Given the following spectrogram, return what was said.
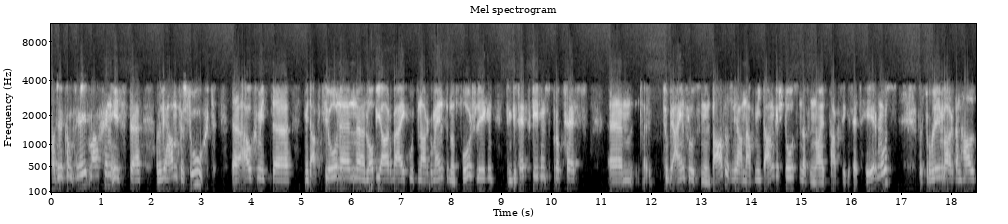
was wir konkret machen ist, äh, also wir haben versucht, äh, auch mit, äh, mit Aktionen, Lobbyarbeit, guten Argumenten und Vorschlägen den Gesetzgebungsprozess ähm, zu beeinflussen in Basel. Also wir haben auch mit angestoßen, dass ein neues Taxigesetz her muss. Das Problem war dann halt,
